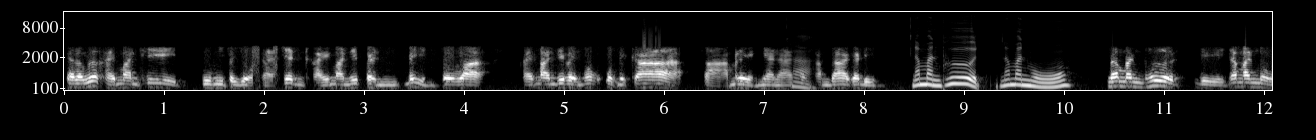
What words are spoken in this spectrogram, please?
แต่เราเลือกไขมันที่ดูมีประโยชน์นะเช่นไขมันที่เป็นไม่อิ่มตัวไขมันที่เป็นพวกโอเมก้าสามอะไรอย่างเงี้ยนะค่ะถ้าทำได้ก็ดี น้ำมันพืช น้ำมันหมู น้ำมันพืชดี น้ำมันหมู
